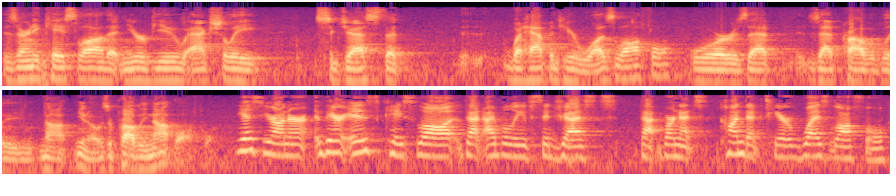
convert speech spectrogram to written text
is there any case law that, in your view, actually suggests that what happened here was lawful? Or is that is that probably not, you know, is it probably not lawful? Yes, Your Honor. There is case law that I believe suggests that Barnett's conduct here was lawful.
